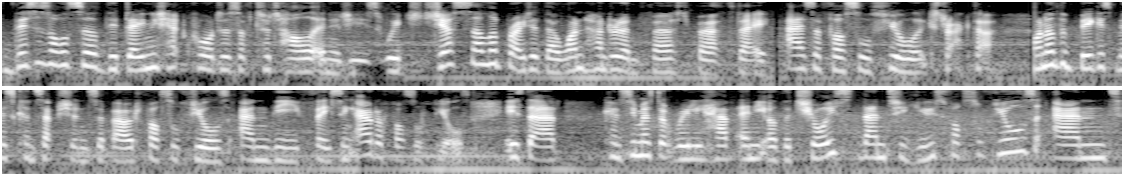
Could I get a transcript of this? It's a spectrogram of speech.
This is also the Danish headquarters of Total Energies, which just celebrated their 101st birthday as a fossil fuel extractor. One of the biggest misconceptions about fossil fuels and the phasing out of fossil fuels is that consumers don't really have any other choice than to use fossil fuels and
